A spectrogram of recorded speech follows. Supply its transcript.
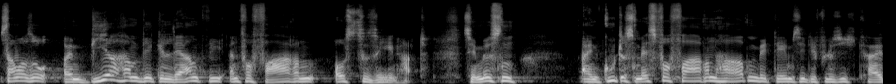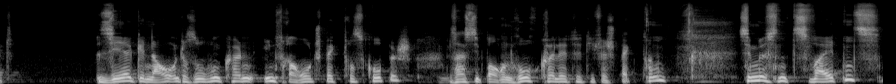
sagen wir so, beim Bier haben wir gelernt, wie ein Verfahren auszusehen hat. Sie müssen ein gutes Messverfahren haben, mit dem Sie die Flüssigkeit sehr genau untersuchen können, infrarotspektroskopisch. Das heißt, Sie brauchen hochqualitative Spektren. Sie müssen zweitens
